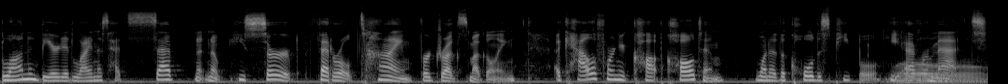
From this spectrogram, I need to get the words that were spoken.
Blonde and bearded, Linus had sev- no, no, he served federal time for drug smuggling. A California cop called him one of the coldest people he ever met.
